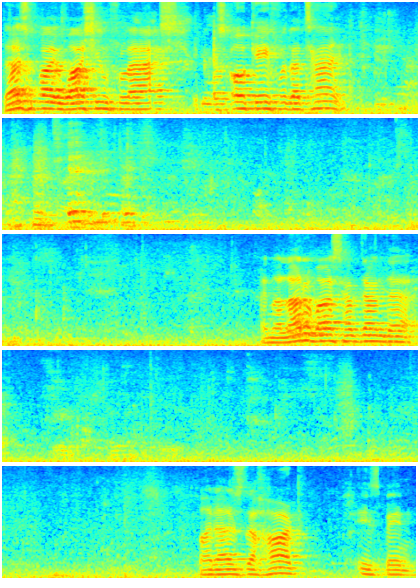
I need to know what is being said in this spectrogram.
That's why washing flags was okay for the time. and a lot of us have done that. But as the heart is been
